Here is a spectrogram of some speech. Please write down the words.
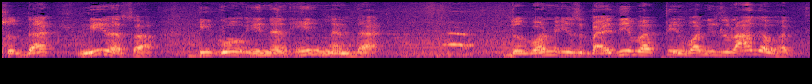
So that nirasa, he go in and in and that. The one is Vaidhi Bhakti, one is Raga Bhakti.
